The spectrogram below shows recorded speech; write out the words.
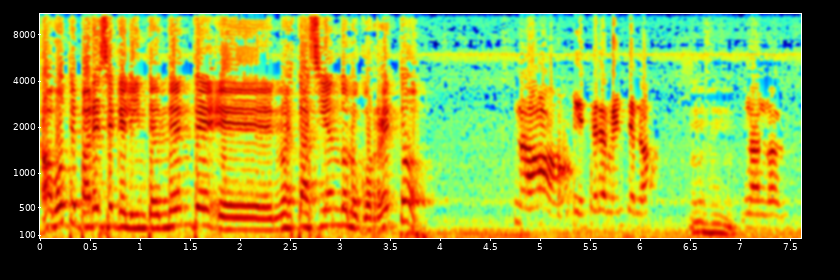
¿A vos te parece que el intendente eh, no está haciendo lo correcto? No, sinceramente no. No, no.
